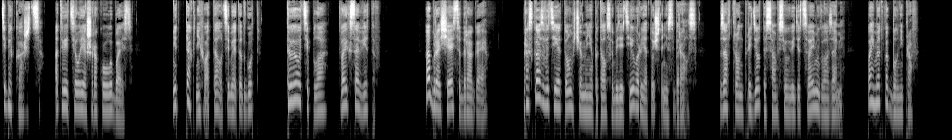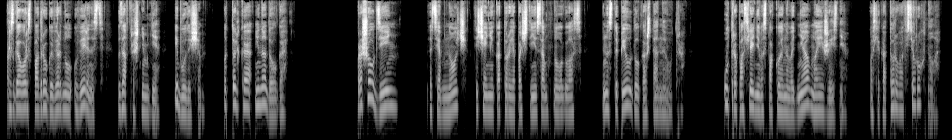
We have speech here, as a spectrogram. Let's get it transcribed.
«Тебе кажется», — ответила я, широко улыбаясь. «Мне так не хватало тебя этот год. Твоего тепла, твоих советов. Обращайся, дорогая». Рассказывать ей о том, в чем меня пытался убедить Ивар, я точно не собиралась. Завтра он придет и сам все увидит своими глазами. Поймет, как был неправ. Разговор с подругой вернул уверенность в завтрашнем дне и будущем. Вот только ненадолго. Прошел день, затем ночь, в течение которой я почти не сомкнула глаз, и наступило долгожданное утро. Утро последнего спокойного дня в моей жизни, после которого все рухнуло.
